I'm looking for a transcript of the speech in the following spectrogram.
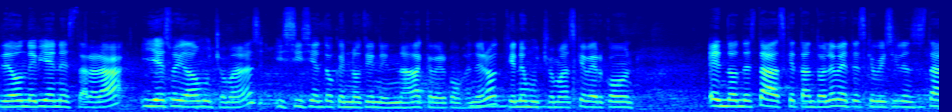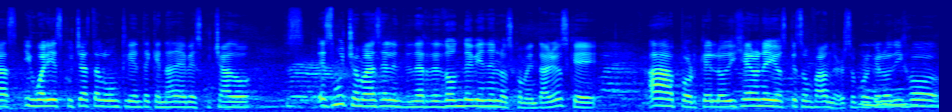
de dónde viene, estará, y eso ha ayudado mucho más, y sí siento que no tiene nada que ver con género, tiene mucho más que ver con en dónde estás, qué tanto le metes, qué resilience estás, igual y escuchaste a algún cliente que nadie había escuchado, es mucho más el entender de dónde vienen los comentarios que ah, porque lo dijeron ellos que son founders o porque lo dijo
